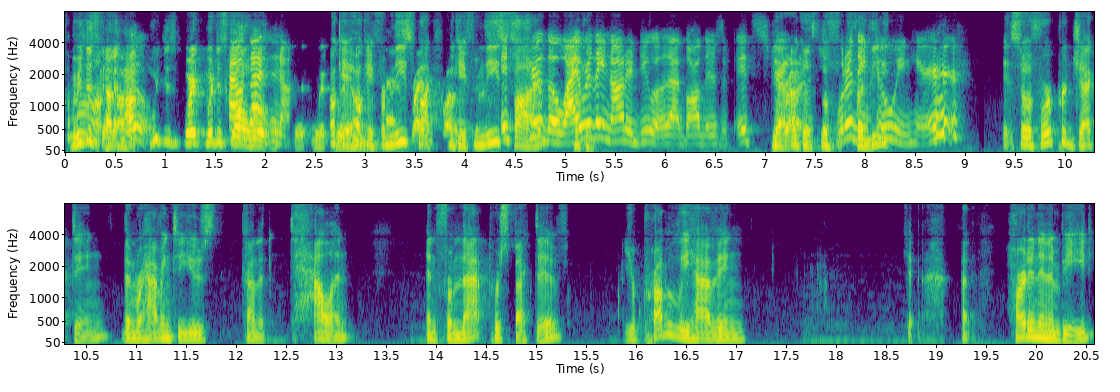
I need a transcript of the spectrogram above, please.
Come we on. just got to. We just we're, we're just How's going. that with- not- with- with- Okay, with okay. From these in five, okay, from these It's five. true though. Why okay. were they not a duo? That bothers. It's Yeah. strange. Okay. So What are they these- doing here? so if we're projecting then we're having to use kind of talent and from that perspective you're probably having Harden and Embiid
